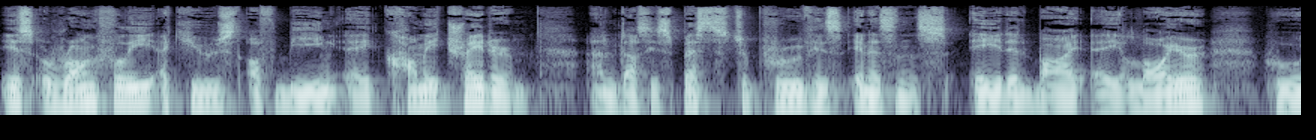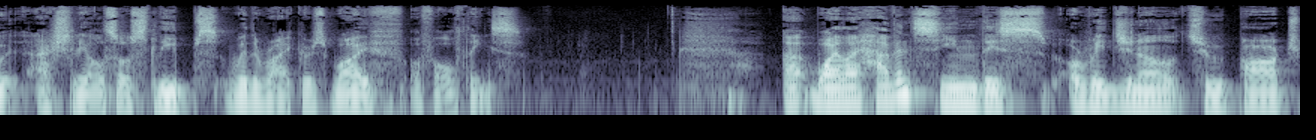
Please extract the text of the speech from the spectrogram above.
is wrongfully accused of being a commie trader and does his best to prove his innocence, aided by a lawyer who actually also sleeps with Riker's wife, of all things. Uh, while I haven't seen this original two part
